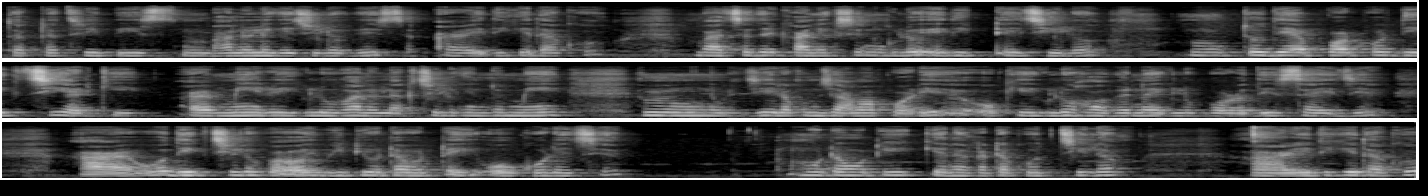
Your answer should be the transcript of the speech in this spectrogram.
তো একটা থ্রি পিস ভালো লেগেছিল বেশ। আর এদিকে দেখো বাচ্চাদের কালেকশানগুলো এদিকটাই ছিল। তো দেওয়ার পর পর দেখছি আর কি। আর মেয়ের এইগুলো ভালো লাগছিল কিন্তু মেয়ে যেরকম জামা পরে, ওকে এগুলো হবে না, এগুলো বড়দের সাইজের আর ও দেখছিল ওই ভিডিওটা ওটাই ও করেছে। মোটামুটি কেনাকাটা করছিলাম। আর এদিকে দেখো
